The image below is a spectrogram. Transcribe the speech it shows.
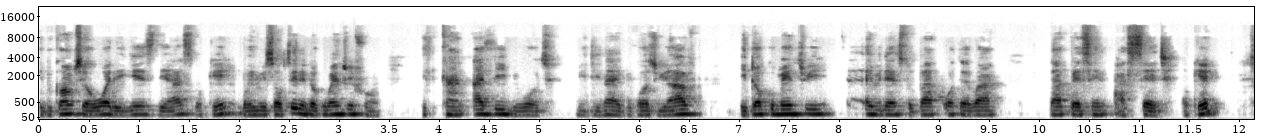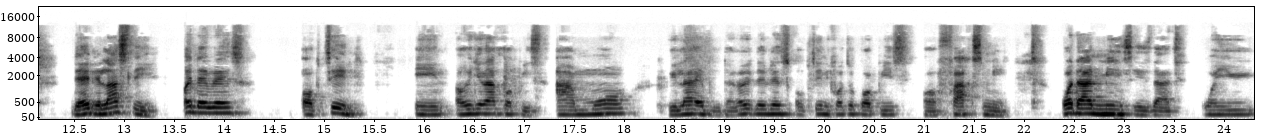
It becomes your word against theirs, okay? But if it's obtained in documentary form, it can hardly be what? Be denied because you have a documentary evidence to back whatever that person has said, okay? Then lastly, what evidence obtained in original copies are more reliable than all the evidence obtained in photocopies or facsimile. What that means is that when you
